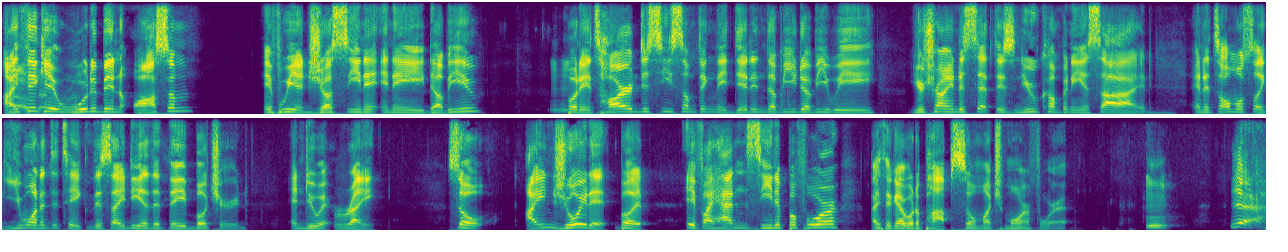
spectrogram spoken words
I Oh, think it would have been awesome if we had just seen it in AEW, Mhm. but it's hard to see something they did in WWE. You're trying to set this new company aside, and it's almost like you wanted to take this idea that they butchered and do it right. So I enjoyed it, but if I hadn't seen it before, I think I would have popped so much more for it. Yeah,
